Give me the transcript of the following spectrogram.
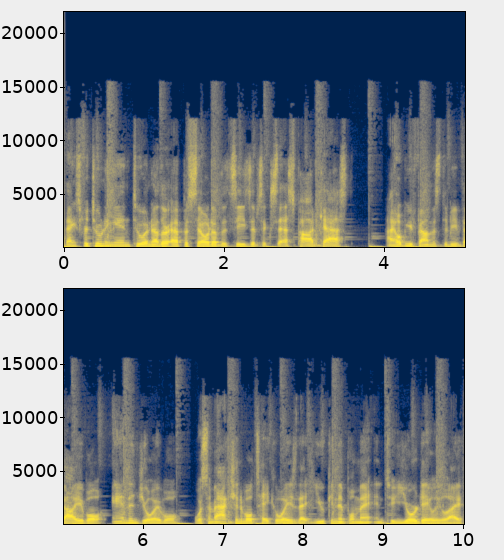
Thanks for tuning in to another episode of the Seeds of Success podcast. I hope you found this to be valuable and enjoyable with some actionable takeaways that you can implement into your daily life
